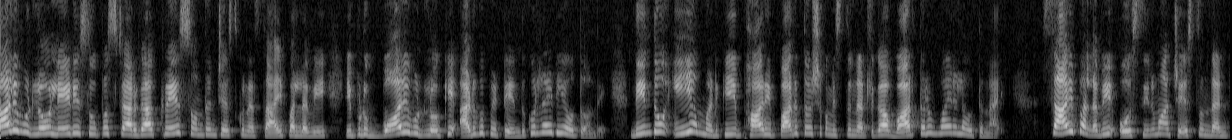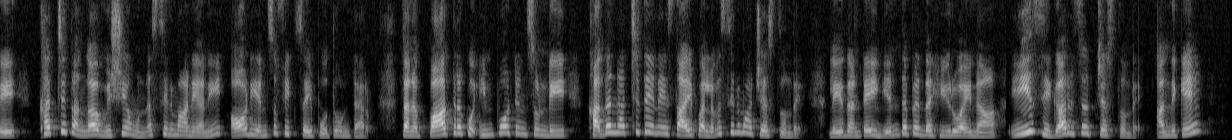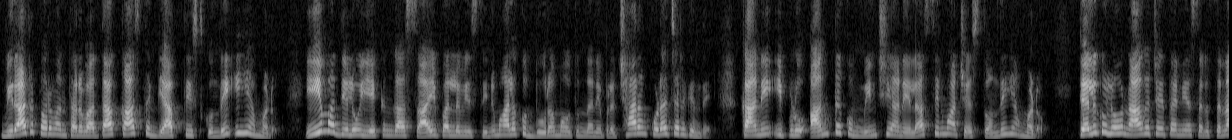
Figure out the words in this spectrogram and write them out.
టాలీవుడ్లో lady super స్టార్గా craze సొంతం చేసుకున్న సాయి పల్లవి ఇప్పుడు బాలీవుడ్లోకి అడుగు పెట్టేందుకు రెడీ అవుతోంది. దీంతో ఈ అమ్మడికి భారీ పారితోషికం ఇస్తున్నట్లుగా వార్తలు వైరల్ అవుతున్నాయి. సాయి పల్లవి ఓ సినిమా చేస్తుందంటే ఖచ్చితంగా విషయం ఉన్న సినిమానే అని ఆడియన్స్ ఫిక్స్ అయిపోతూ ఉంటారు. తన పాత్రకు ఇంపార్టెన్స్ ఉండి కథ నచ్చితేనే సాయి పల్లవి సినిమా చేస్తుంది. లేదంటే ఎంత పెద్ద హీరో అయినా ఈజీగా రిజెక్ట్ చేస్తుంది. అందుకే విరాట పర్వం తర్వాత కాస్త గ్యాప్ తీసుకుంది ఈ అమ్మడు. ఈ మధ్యలో ఏకంగా సాయి పల్లవి సినిమాలకు దూరం అవుతుందనే ప్రచారం కూడా జరిగింది. కానీ ఇప్పుడు అంతకు మించి అనేలా సినిమా చేస్తోంది అమ్మడు తెలుగులో నాగ చైతన్య సరసన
